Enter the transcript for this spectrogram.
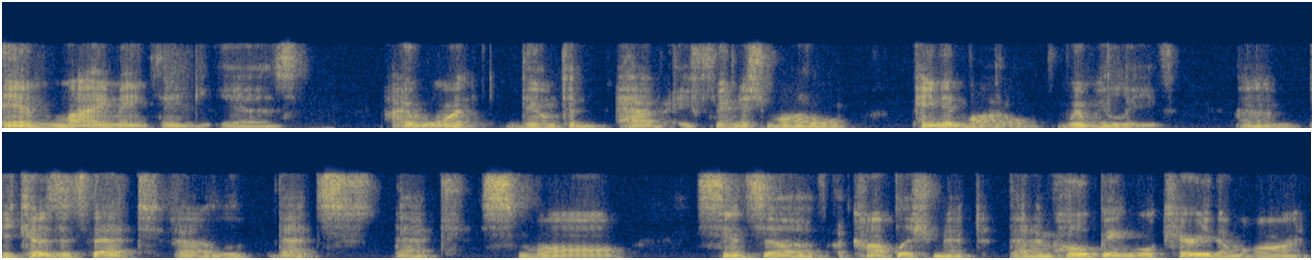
and my main thing is I want them to have a finished model, painted model when we leave um, because it's that uh, that's that small sense of accomplishment that I'm hoping will carry them on.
